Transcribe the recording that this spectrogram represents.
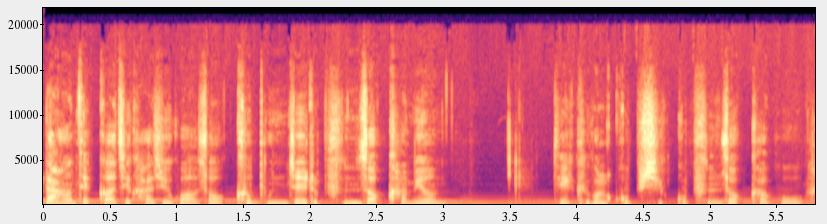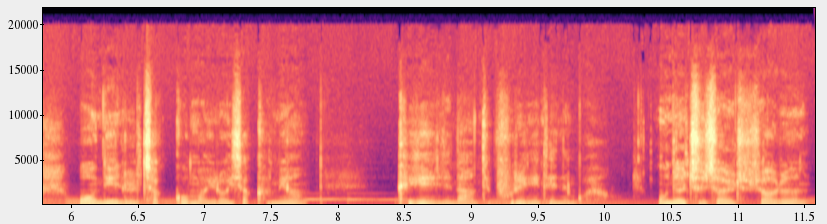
나한테까지 가지고 와서 그 문제를 분석하면, 이제 그걸 곱씹고 분석하고 원인을 찾고 막 이러기 시작하면, 그게 이제 나한테 불행이 되는 거예요. 오늘 주절주절은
